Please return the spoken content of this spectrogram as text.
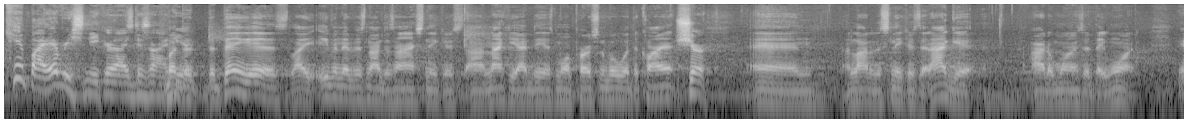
can't buy every sneaker I design But here? the, the thing is, like, even if it's not design sneakers, uh, Nike ID is more personable with the client. Sure. And a lot of the sneakers that I get are the ones that they want. Uh,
